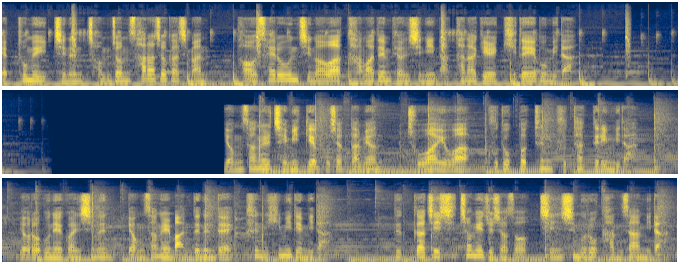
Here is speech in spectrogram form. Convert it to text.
앱톰의 입지는 점점 사라져가지만 더 새로운 진화와 강화된 변신이 나타나길 기대해봅니다. 영상을 재밌게 보셨다면 좋아요와 구독 버튼 부탁드립니다. 여러분의 관심은 영상을 만드는데 큰 힘이 됩니다. 끝까지 시청해주셔서 진심으로 감사합니다.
